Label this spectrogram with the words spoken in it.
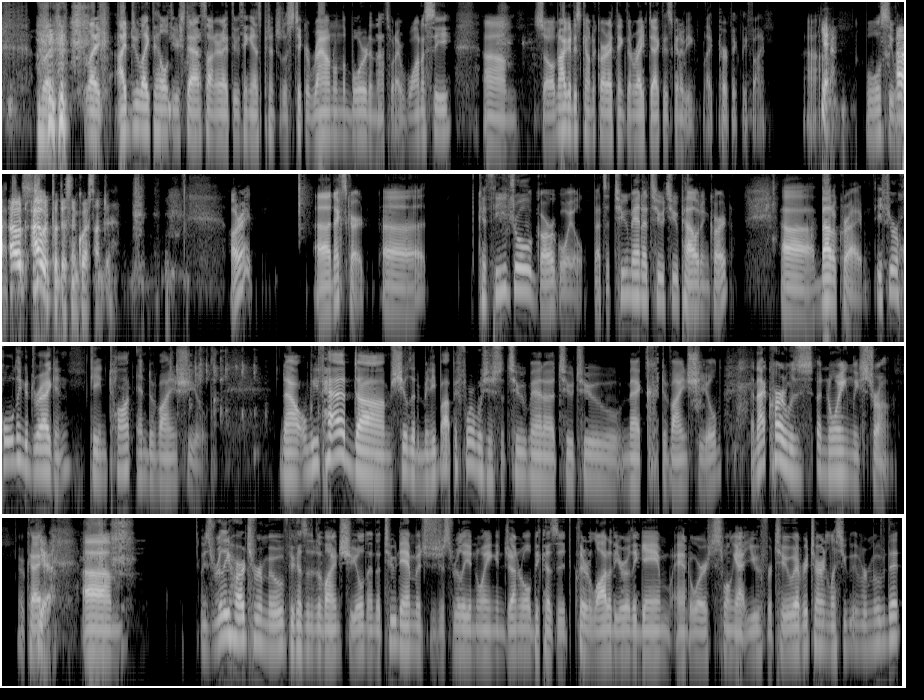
But like I do like the healthier stats on it. I do think it has potential to stick around on the board, and that's what I want to see. Um, so I'm not gonna discount a card. I think the right deck is gonna be like perfectly fine. Uh, yeah, we'll see what I, happens. I would I would put this in Quest Hunter. All right. Uh, next card. Uh, Cathedral Gargoyle. That's a 2 mana 2 2 paladin card. Uh, Battle Cry. If you're holding a dragon, gain Taunt and Divine Shield. Now, we've had um, Shielded Minibot before, which is a 2 mana 2 2 mech Divine Shield. And that card was annoyingly strong. Okay? Yeah. Um, it was really hard to remove because of the Divine Shield, and the 2 damage was just really annoying in general because it cleared a lot of the early game and or swung at you for 2 every turn unless you removed it.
